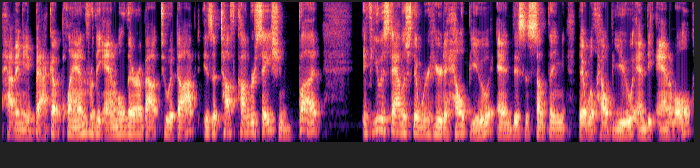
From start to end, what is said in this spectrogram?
having a backup plan for the animal they're about to adopt is a tough conversation, but if you establish that we're here to help you and this is something that will help you and the animal,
